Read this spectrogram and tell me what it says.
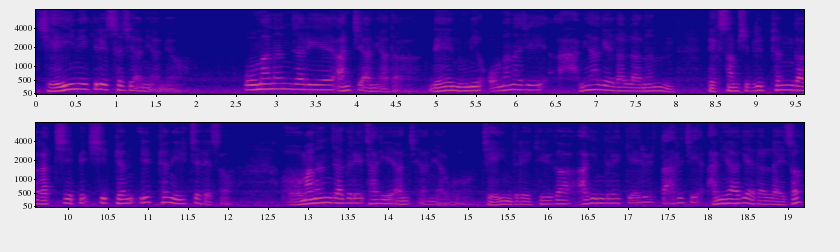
죄인의 길에 서지 아니하며 오만한 자리에 앉지 아니하다. 내 눈이 오만하지 아니하게 해달라는 131편과 같이 시편 1편 1절에서 오만한 자들의 자리에 앉지 아니하고 죄인들의 길과 악인들의 깨를 따르지 아니하게 해달라 해서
